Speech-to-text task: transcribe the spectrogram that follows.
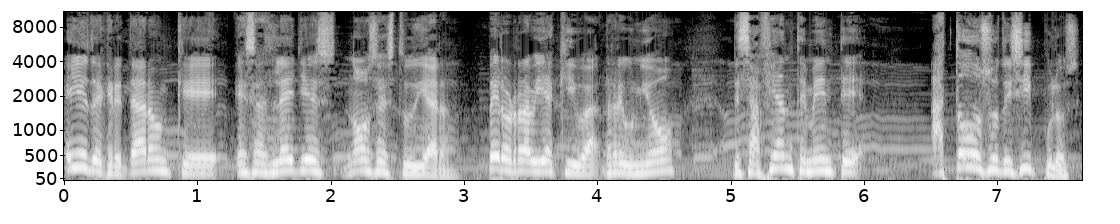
Ellos decretaron que esas leyes no se estudiaran, pero Rabbi Akiva reunió desafiantemente a todos sus discípulos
